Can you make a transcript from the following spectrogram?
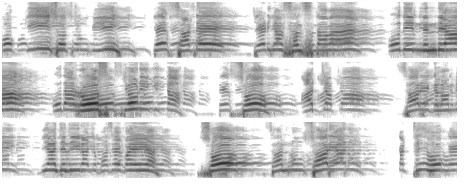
ਉਹ ਕੀ ਸੋਚੂਗੀ ਕਿ ਸਾਡੇ ਜਿਹੜੀਆਂ ਸੰਸਥਾਵਾਂ ਹੈ, ਉਹਦੀ ਨਿੰਦਿਆ ਉਹਦਾ ਰੋਸ ਕਿਉਂ ਨਹੀਂ ਕੀਤਾ? ਤੇ ਸੋ ਅੱਜ ਆਪਾਂ ਸਾਰੇ ਗੁਲਾਮੀ ਦੀਆਂ ਜੰਜੀਰਾਂ 'ਚ ਫਸੇ ਪਏ ਆ। ਸੋ ਸਾਨੂੰ ਸਾਰਿਆਂ ਨੂੰ ਇਕੱਠੇ ਹੋ ਕੇ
